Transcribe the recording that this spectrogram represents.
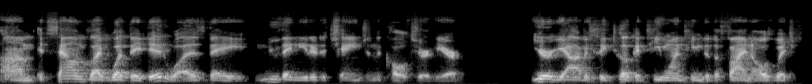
Um, it sounds like what they did was they knew they needed a change in the culture here. Iurgi obviously took a T1 team to the finals, which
